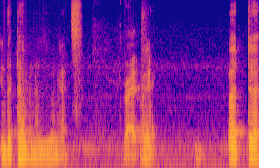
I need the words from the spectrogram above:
in the terminal units. Right. Right. But uh,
